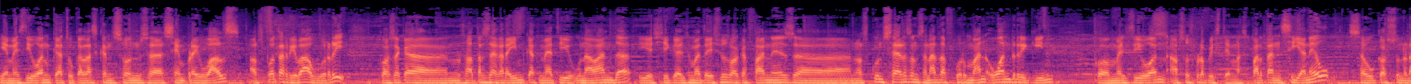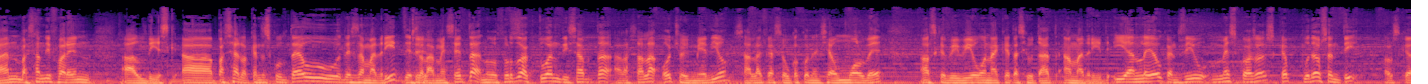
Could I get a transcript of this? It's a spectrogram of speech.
i a més diuen que tocar les cançons eh, sempre iguals els pot arribar a avorrir, cosa que nosaltres agraïm que admeti una banda, i així que ells mateixos el que fan és, eh, en els concerts, doncs, anar deformant o enriquint com ells diuen, els seus propis temes. Per tant, si hi aneu, segur que us sonaran bastant diferent al disc. Uh, per cert, el que ens escolteu des de Madrid, des Sí. de la Meseta, Nudo Zurdo actuen dissabte a la sala 8 i medio, sala que segur que coneixeu molt bé els que viviu en aquesta ciutat a Madrid. I en Leo, que ens diu més coses que podeu sentir els que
